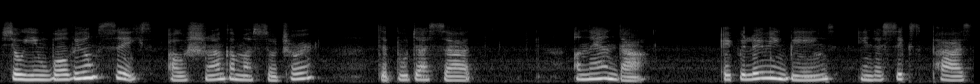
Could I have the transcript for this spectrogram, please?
So in volume 6 of Shurangama Sutra, the Buddha said, Ananda, if living beings in the sixth path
